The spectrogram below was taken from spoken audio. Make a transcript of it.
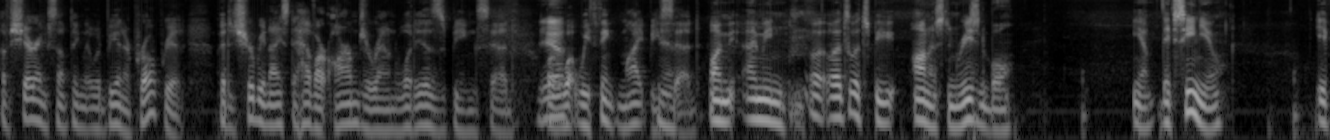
of sharing something that would be inappropriate. But it'd sure be nice to have our arms around what is being said Yeah. or what we think might be Yeah. said. Well, I mean, I mean, let's let's be honest and reasonable. You know, they've seen you. If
